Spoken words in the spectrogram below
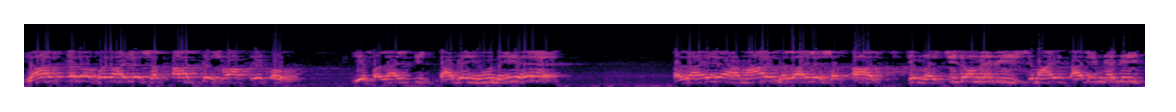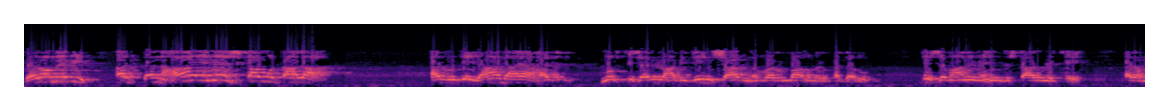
یاد کرو فضائل ستار کے اس واقعے کو۔ یہ فضائل کی کتابیں یوں نہیں ہے فضائل اعمال، فضائل ستار کہ مسجدوں میں بھی، اجتماعی تعلیم میں بھی، گھروں میں بھی، اور تنہائی میں اس کا مطالعہ۔ اور مجھے یاد آیا حج مفتی زین العابدین صاحب نور اللہ مرقدر جس زمانے میں ہندوستان میں تھے۔ اور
